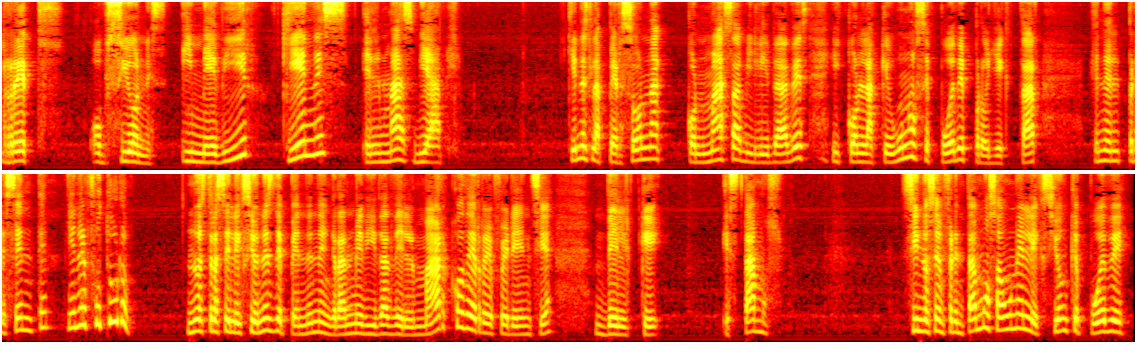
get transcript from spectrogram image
retos, opciones y medir quién es el más viable, quién es la persona con más habilidades y con la que uno se puede proyectar en el presente y en el futuro. Nuestras elecciones dependen en gran medida del marco de referencia del que estamos. Si nos enfrentamos a una elección que puede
